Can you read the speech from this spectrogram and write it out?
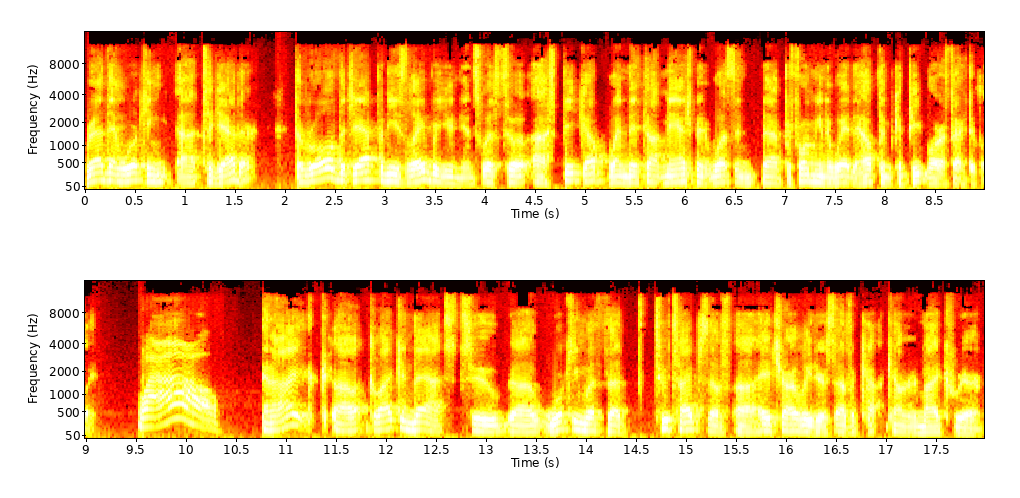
rather than working uh, together. The role of the Japanese labor unions was to uh, speak up when they thought management wasn't uh, performing in a way to help them compete more effectively. Wow. And I liken that to working with the two types of HR leaders I've encountered in my career.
